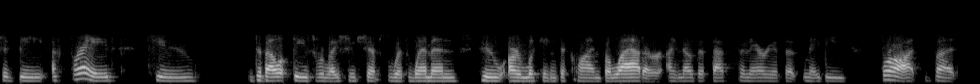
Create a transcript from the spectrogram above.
should be afraid to develop these relationships with women who are looking to climb the ladder. I know that that's an area that may be fraught, but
